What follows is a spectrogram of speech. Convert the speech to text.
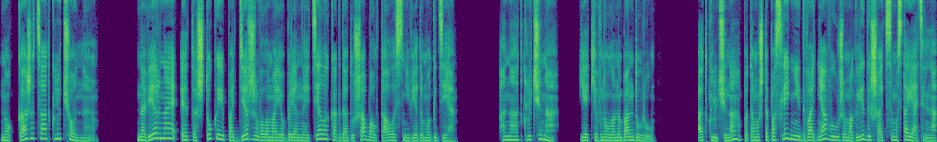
но, кажется, отключенную. Наверное, эта штука и поддерживала мое бренное тело, когда душа болталась неведомо где. «Она отключена», — я кивнула на бандуру. «Отключена, потому что последние два дня вы уже могли дышать самостоятельно,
